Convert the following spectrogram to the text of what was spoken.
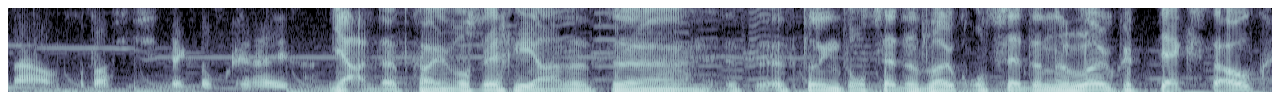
nou, een fantastische tekst op gegeven. Ja, dat kan je wel zeggen. Ja, dat, het, het klinkt ontzettend leuk. Ontzettend een leuke tekst ook.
